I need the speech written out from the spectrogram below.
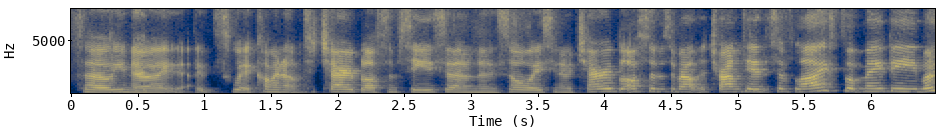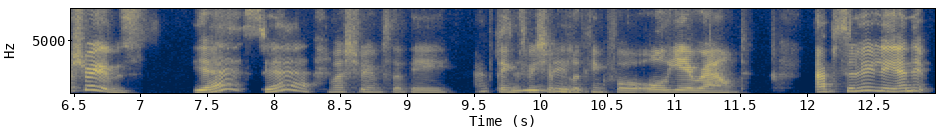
so you know, it's we're coming up to cherry blossom season, and it's always you know cherry blossoms about the transience of life, but maybe mushrooms. Yes, yeah, mushrooms are the Absolutely. things we should be looking for all year round. Absolutely, and it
